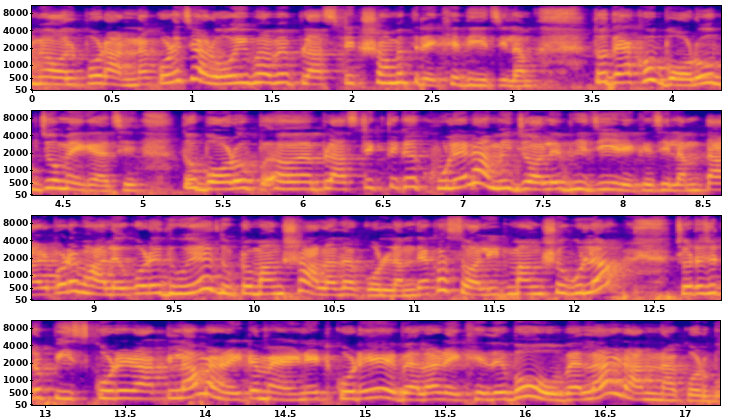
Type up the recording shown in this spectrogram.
আমি অল্প রান্না করেছি আর ওইভাবে প্লাস্টিক সমেত রেখে দিয়েছিলাম। তো দেখো বরফ জমে গেছে, তো বরফ প্লাস্টিক থেকে খুলে না আমি জলে ভিজিয়ে রেখেছিলাম। তারপরে ভালো করে ধুয়ে দুটো মাংস আলাদা করলাম। দেখো সলিড মাংসগুলো ছোটো ছোটো পিস করে রাখলাম আর এটা ম্যারিনেট করে এবেলা রেখে দেবো, ওবেলা রান্না করব।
